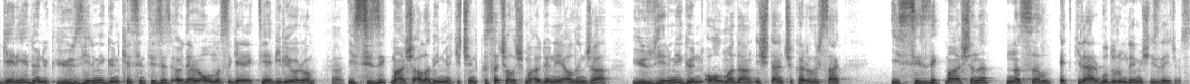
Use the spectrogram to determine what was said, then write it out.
geriye dönük 120 gün kesintisiz ödeme olması gerektiği biliyorum. Evet. İşsizlik maaşı alabilmek için kısa çalışma ödeneği alınca 120 gün olmadan işten çıkarılırsak işsizlik maaşını nasıl etkiler bu durum demiş izleyicimiz.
